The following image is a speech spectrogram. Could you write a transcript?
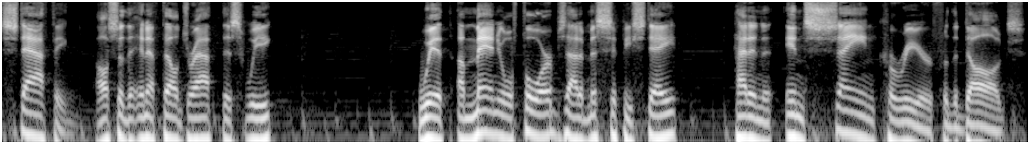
Staffing. Also, the NFL draft this week with Emmanuel Forbes out of Mississippi State. Had an insane career for the Dogs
